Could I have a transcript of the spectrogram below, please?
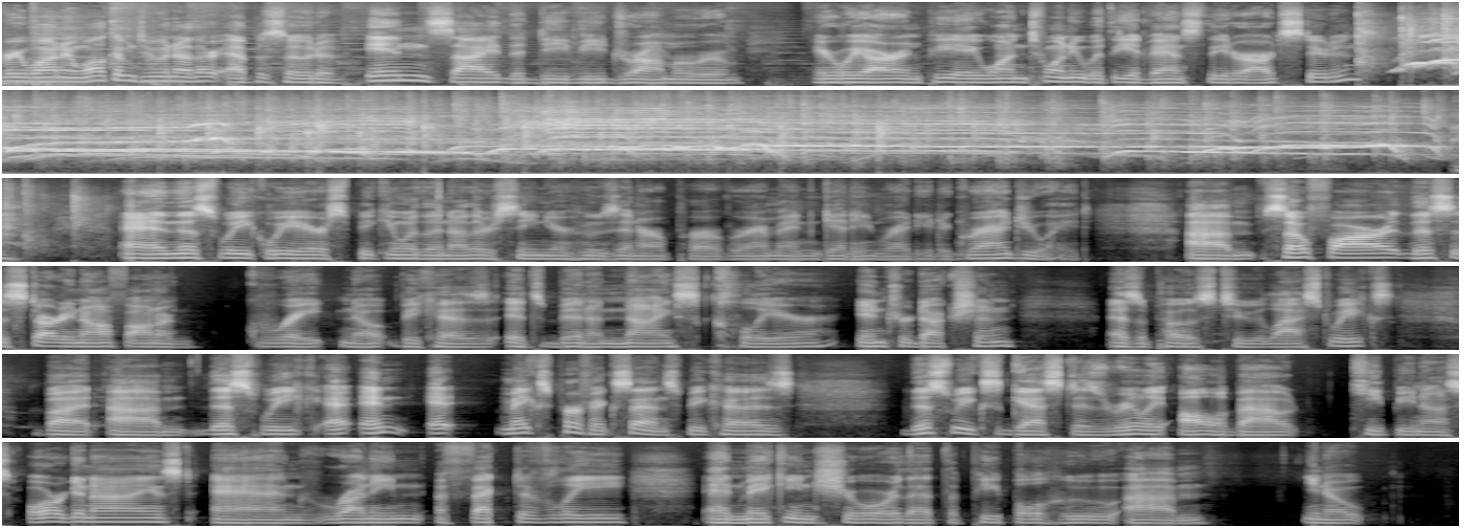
everyone, and welcome to another episode of Inside the DV Drama Room. Here we are in PA 120 with the Advanced Theater Arts students. And this week we are speaking with another senior who's in our program and getting ready to graduate. Um, so far, this is starting off on a great note because it's been a nice, clear introduction as opposed to last week's. But um, this week, and it makes perfect sense because this week's guest is really all about keeping us organized and running effectively and making sure that the people who, um, you know,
